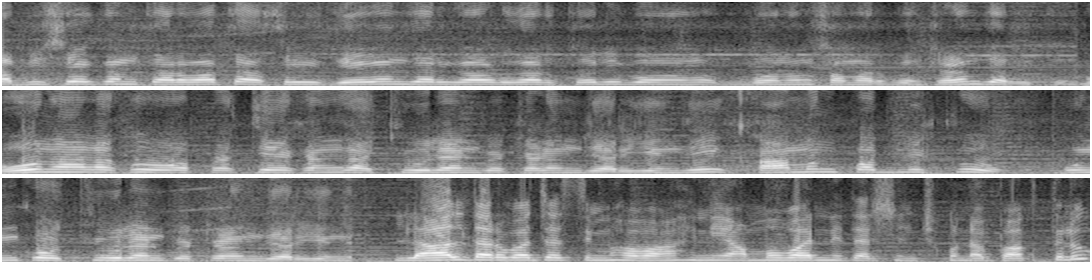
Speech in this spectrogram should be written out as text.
అభిషేకం తర్వాత శ్రీ దేవేందర్ గౌడ్ గారు తొలి బో- బోనం సమర్పించడం జరుగుతుంది. బోనాలకు ప్రత్యేకంగా క్యూ లైన్ పెట్టడం జరిగింది. కామన్ పబ్లిక్కు ఇంకో క్యూ లైన్ పెట్టడం జరిగింది. లాల్ దర్వాజా సింహవాహిని అమ్మవారిని దర్శించుకున్న భక్తులు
